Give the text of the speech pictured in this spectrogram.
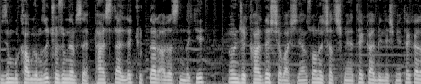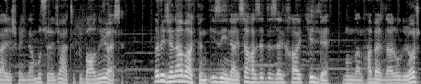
bizim bu kavgamızı çözümlemse, Perslerle Kürtler arasındaki önce kardeşçe başlayan, sonra çatışmaya, tekrar birleşmeye, tekrar ayrışmaya giden bu süreci artık bir bağlıyı verse. Tabi Cenab-ı Hakk'ın izniyle ise Hz. Zelhakil de bundan haberdar oluyor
